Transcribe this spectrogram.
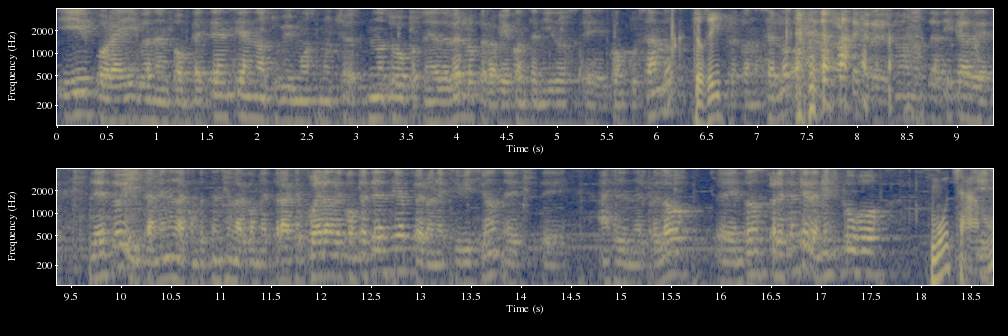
Y por ahí, bueno, en competencia no tuvimos mucho, no tuve oportunidad de verlo, pero había contenidos eh, concursando. Yo sí. reconocerlo. Ahorita que regresamos nos platicas de, de eso y también en la competencia en largometraje, fuera de competencia, pero en exhibición, este, Ángel en el reloj. Eh, entonces, presencia de México hubo Mucha, muchísima.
